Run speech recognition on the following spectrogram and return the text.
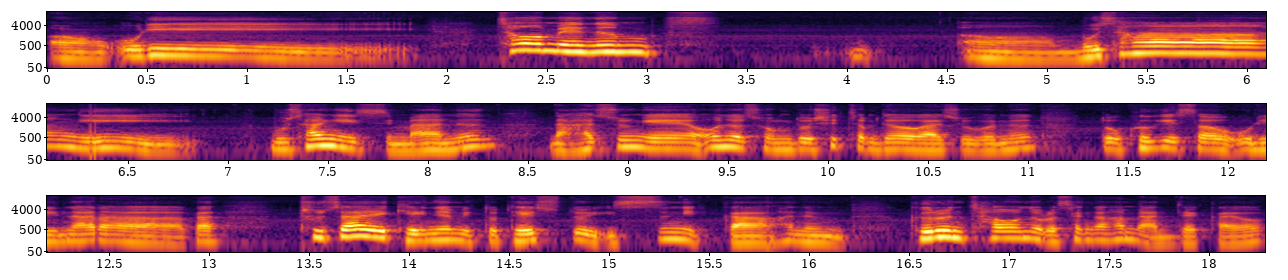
어, 우리 처음에는 어, 무상이 무상이지만은 나중에 어느 정도 시점 되어 가지고는 또 거기서 우리나라가 투자의 개념이 또 될 수도 있으니까 하는 그런 차원으로 생각하면 안 될까요?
